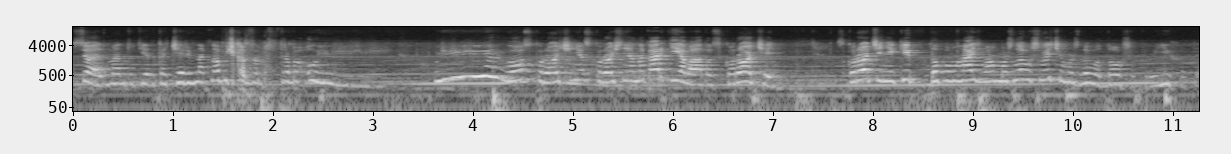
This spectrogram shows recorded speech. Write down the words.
Все, в мене тут є така чарівна кнопочка, зараз треба. Ой-ой-ой. О, скорочення, скорочення на карті є багато скорочень. Скорочень, які допомагають вам, можливо, швидше, можливо, довше проїхати.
